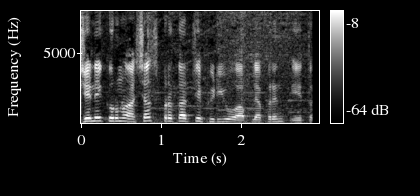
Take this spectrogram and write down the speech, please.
जेणेकरून अशाच प्रकारचे व्हिडिओ आपल्यापर्यंत येत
